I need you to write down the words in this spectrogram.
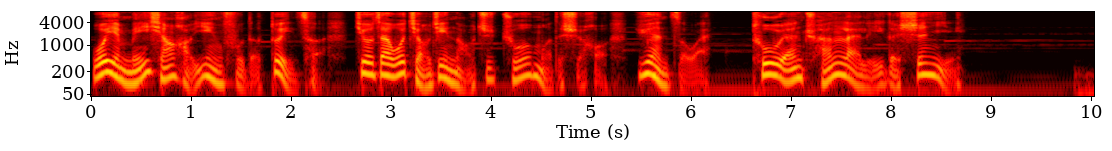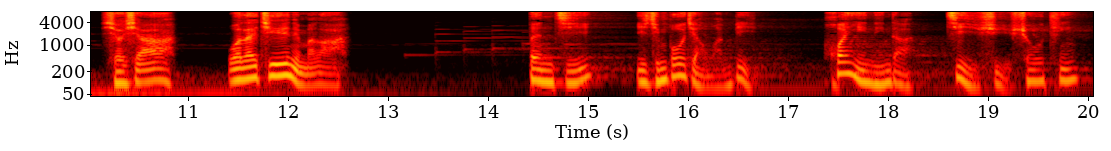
我也没想好应付的对策，就在我绞尽脑汁琢磨的时候，院子外突然传来了一个声音：“小霞，我来接你们了。”本集已经播讲完毕，欢迎您的继续收听。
